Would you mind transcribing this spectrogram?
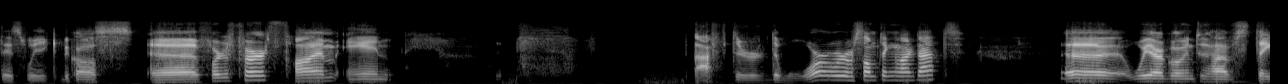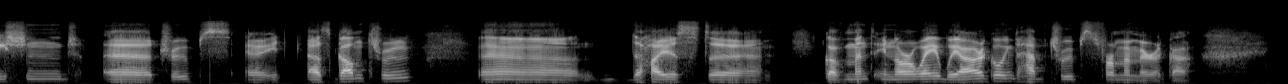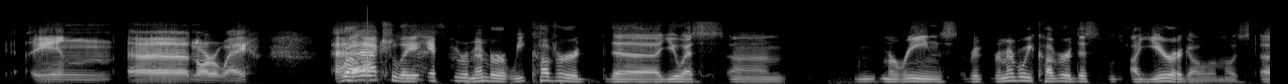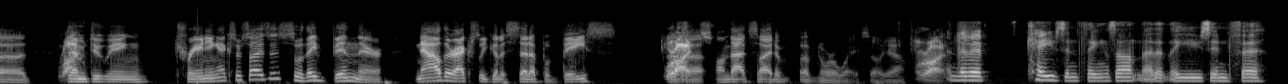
this week because uh, for the first time in after the war or something like that, uh, we are going to have stationed uh, troops. Uh, it has gone through uh, the highest uh, government in Norway. We are going to have troops from America in uh, Norway. Well, actually, if you remember, we covered the U.S. Um, Marines. Re- remember, we covered this a year ago almost. Uh, right, Them doing training exercises. So they've been there. Now they're actually going to set up a base uh, right, on that side of, of Norway. So yeah. right. and there are caves and things aren't there that they're using for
